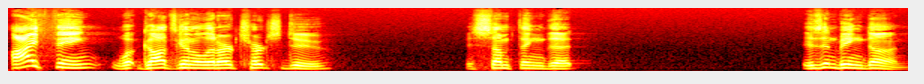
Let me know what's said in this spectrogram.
I think what God's going to let our church do is something that isn't being done.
